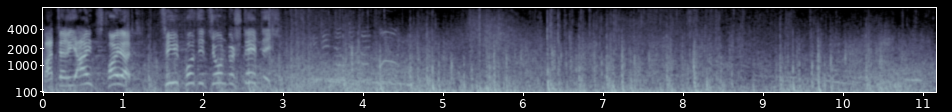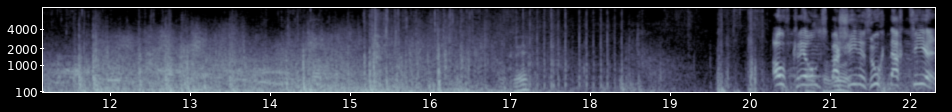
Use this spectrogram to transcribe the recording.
Batterie 1 feuert! Zielposition bestätigt! Aufklärungsmaschine sucht nach Zielen!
